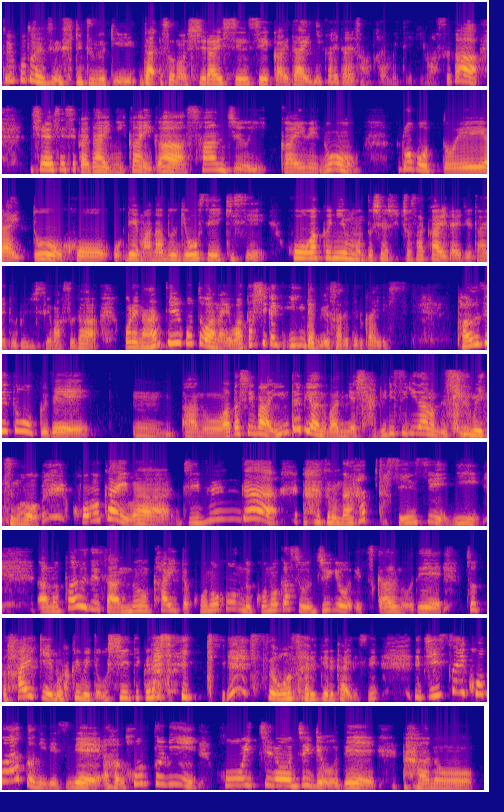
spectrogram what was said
ということで、引き続き、だその白石先生会第2回、第3回を見ていきますが、白石先生会第2回が31回目のロボット AI と法で学ぶ行政規制、法学入門としての著作会題というタイトルにしてますが、これなんていうことはない、私がインタビューされてる回です。パウゼトークで、うん、あの、私、まあ、インタビュアーの割には喋りすぎなんですけども、いつも。この回は、自分が、あの、習った先生に、あの、パウゼさんの書いたこの本のこの箇所を授業で使うので、ちょっと背景も含めて教えてくださいって 質問されてる回ですね。で、実際この後にですね、あの本当に法一の授業で、あの、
